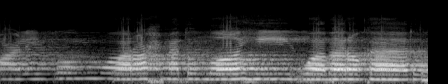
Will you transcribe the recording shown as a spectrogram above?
Assalamualaikum warahmatullahi wabarakatuh.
